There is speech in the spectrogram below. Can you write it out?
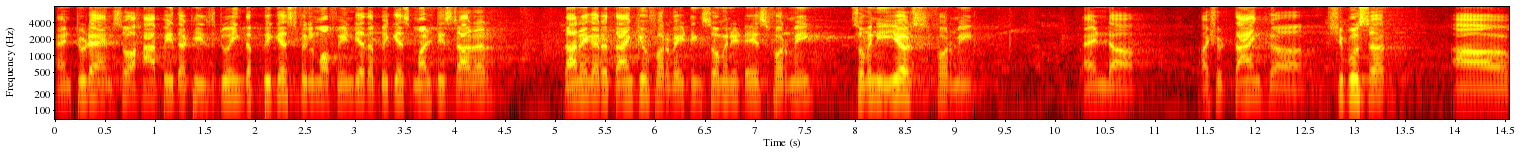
and today i am so happy that he is doing the biggest film of india the biggest multi-starrer Dane garu thank you for waiting so many days for me so many years for me and uh, I should thank uh, Shibu sir. Uh,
